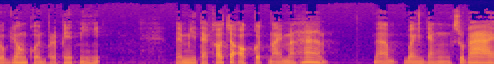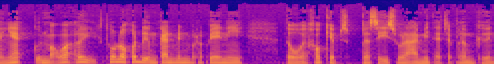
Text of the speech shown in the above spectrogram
ยกย่องคนประเภทนี้นะมีแต่เขาจะออกกฎหมายมาห้ามนะบางอย่างสุราอย่างเงี้ยคุณบอกว่าเอ้ยทั่วโลกเขาดื่มกันเป็นประเพณีโตเขาเก็บภาษีสุรามีแต่จะเพิ่มขึ้น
